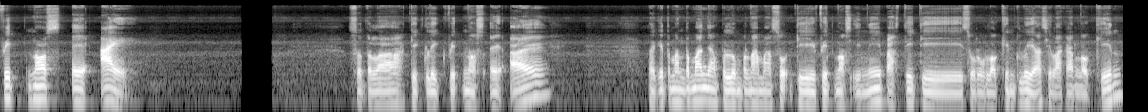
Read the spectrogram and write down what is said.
Fitness AI. Setelah diklik Fitness AI, bagi teman-teman yang belum pernah masuk di Fitness ini pasti disuruh login dulu ya. Silahkan login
